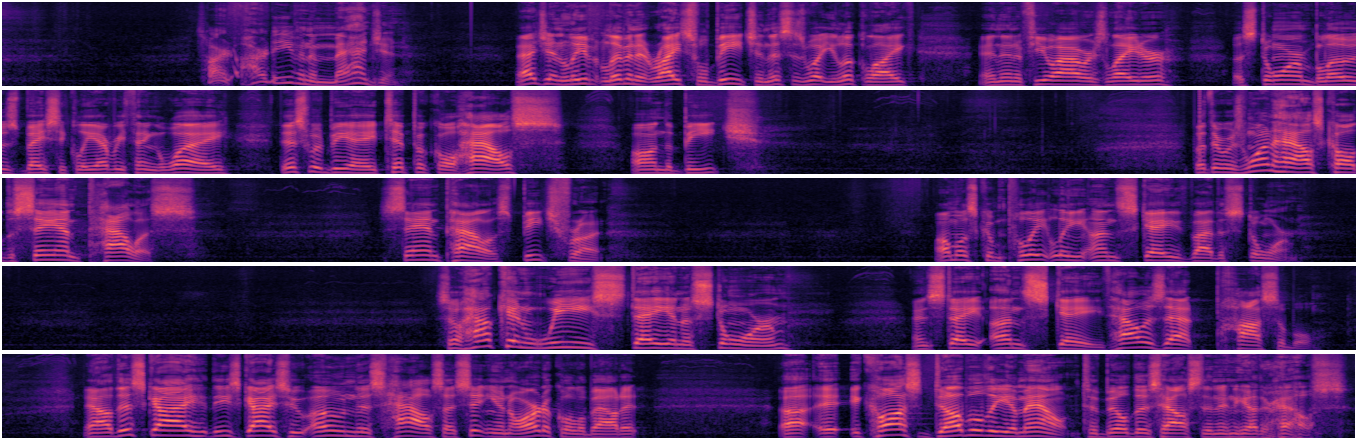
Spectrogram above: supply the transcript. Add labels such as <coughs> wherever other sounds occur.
it's hard, hard to even imagine. Imagine living at Wrightsville Beach and this is what you look like, and then a few hours later, a storm blows basically everything away. This would be a typical house on the beach. But there was one house called the Sand Palace. Sand Palace, beachfront almost completely unscathed by the storm. So, how can we stay in a storm and stay unscathed? How is that possible? Now, this guy, these guys who own this house, I sent you an article about it. Uh, it, it costs double the amount to build this house than any other <laughs> house.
